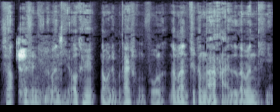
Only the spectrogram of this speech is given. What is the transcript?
行，这是你的问题。OK，那我就不再重复了。那么这个男孩子的问题。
